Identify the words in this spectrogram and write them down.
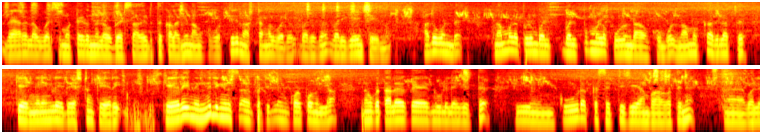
വേറെ ലവ് ബേഡ്സ് മുട്ടയിടുന്ന ലവ് ബേഡ്സ് അതെടുത്ത് കളഞ്ഞ് നമുക്ക് ഒത്തിരി നഷ്ടങ്ങൾ വരും വരിക വരികയും ചെയ്യുന്നു. അതുകൊണ്ട് നമ്മളെപ്പോഴും വലിപ്പമുള്ള കൂടുണ്ടാക്കുമ്പോൾ നമുക്ക് അതിലകത്ത് എങ്ങനെയെങ്കിലും യഥേഷ്ടം കയറി കയറി നിന്നില്ലെങ്കിൽ സ- പറ്റില്ല കുഴപ്പമില്ല നമുക്ക് തലയൊക്കെ അതിന്റെ ഉള്ളിലേക്ക് ഇട്ട് ഈ കൂടൊക്കെ സെറ്റ് ചെയ്യാൻ പാകത്തിന് വല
